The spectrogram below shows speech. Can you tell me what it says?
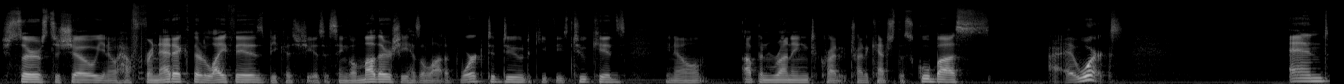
serves to show, you know, how frenetic their life is because she is a single mother. She has a lot of work to do to keep these two kids, you know, up and running to try to, try to catch the school bus. It works. And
